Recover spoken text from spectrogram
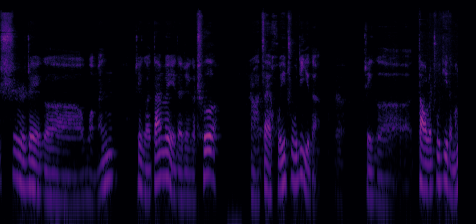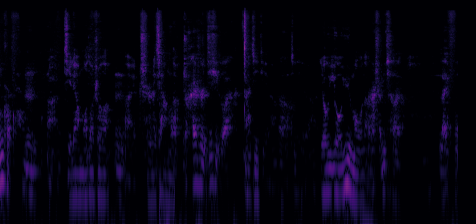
是这个我们这个单位的这个车啊，在回驻地的嗯，这个到了驻地的门口嗯啊，几辆摩托车，嗯啊，持着枪的，这还是集体作案啊集体的，啊？集体的，有有预谋的，拿什么枪呀？来福、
